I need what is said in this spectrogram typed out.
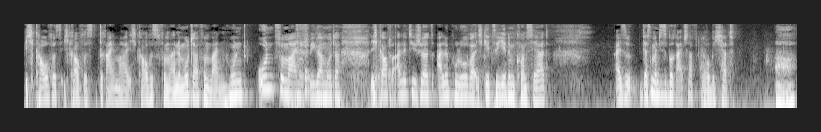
Ich kaufe es, ich kaufe es dreimal. Ich kaufe es für meine Mutter, für meinen Hund und für meine Schwiegermutter. Ich kaufe alle T-Shirts, alle Pullover, ich gehe zu jedem Konzert. Also, dass man diese Bereitschaft, glaube ich, hat. Aha.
